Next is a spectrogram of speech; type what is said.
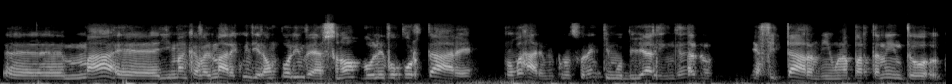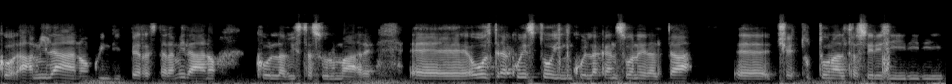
eh, ma eh, gli mancava il mare, quindi era un po' l'inverso, no? volevo portare, provare un consulente immobiliare in grado di affittarmi un appartamento a Milano, quindi per restare a Milano, con la vista sul mare. Eh, oltre a questo in quella canzone in realtà eh, c'è tutta un'altra serie di, di, di,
